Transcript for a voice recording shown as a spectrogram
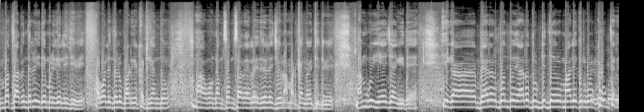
ಎಂಬತ್ತಾರರಿಂದಲೂ ಇದೇ ಮಳಿಗೆಯಲ್ಲಿ ಇದ್ದೀವಿ. ಅವಾಗಿಂದಲೂ ಬಾಡಿಗೆ ಕಟ್ಕೊಂಡು ನಾವು ನಮ್ಮ ಸಂಸಾರ ಎಲ್ಲ ಇದರಲ್ಲೇ ಜೀವನ ಮಾಡ್ಕೊಂಡು ಹೋಗ್ತಿದ್ವಿ ನಮಗೂ ಏಜ್ ಆಗಿದೆ. ಈಗ ಬೇರೆಯವ್ರು ಬಂದು ಯಾರೋ ದುಡ್ಡಿದ್ದವರು ಮಾಲೀಕರುಗಳು ಹೋಗ್ತಾರೆ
